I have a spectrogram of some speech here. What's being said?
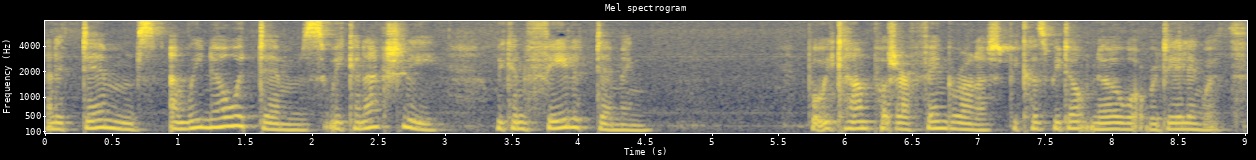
and it dims. And we know it dims. We can actually, we can feel it dimming, but we can't put our finger on it because we don't know what we're dealing with.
